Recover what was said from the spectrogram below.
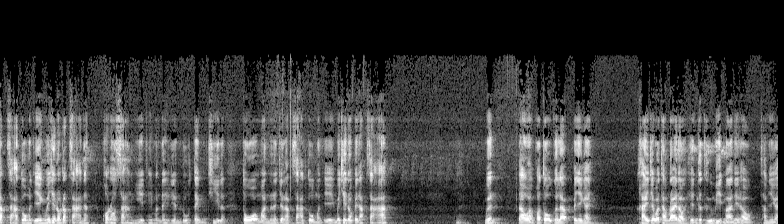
รักษาตัวมันเอง ไม่ใช่เรารักษานะเพราะเราสร้างเหตุให้มันได้เรียนรู้เต็มที่แล้ว ตัวมันน่จะรักษาตัวมันเอง ไม่ใช่เราไปรักษา เหมือนเราอะพอโตขึ้นแล้วเป็นยังไง ใครจะมาทำร้ายเราเห็นก็ถือมีดมาเนี่ยเราทํำยังไง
